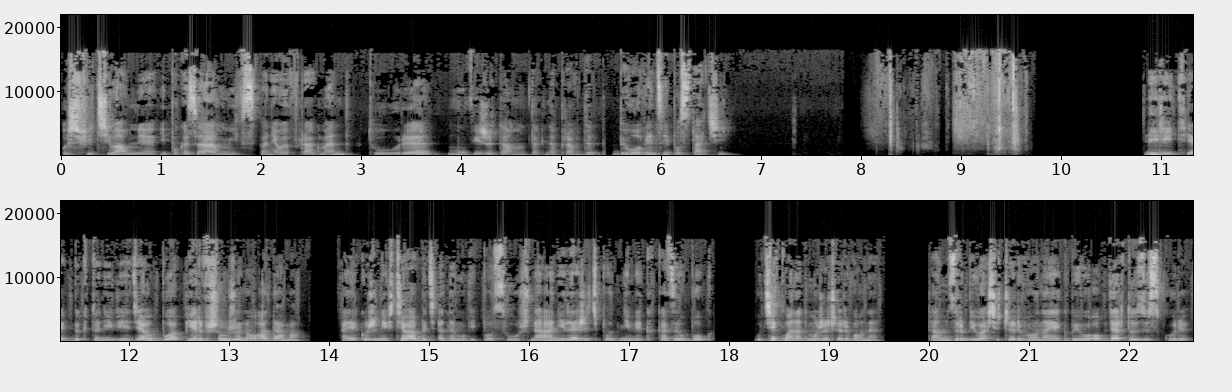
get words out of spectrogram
oświeciła mnie i pokazała mi wspaniały fragment, który mówi, że tam tak naprawdę było więcej postaci. Lilith, jakby kto nie wiedział, była pierwszą żoną Adama, a jako, że nie chciała być Adamowi posłuszna ani leżeć pod nim, jak kazał Bóg, uciekła nad Morze Czerwone. Tam zrobiła się czerwona, jakby ją obdarto ze skóry.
